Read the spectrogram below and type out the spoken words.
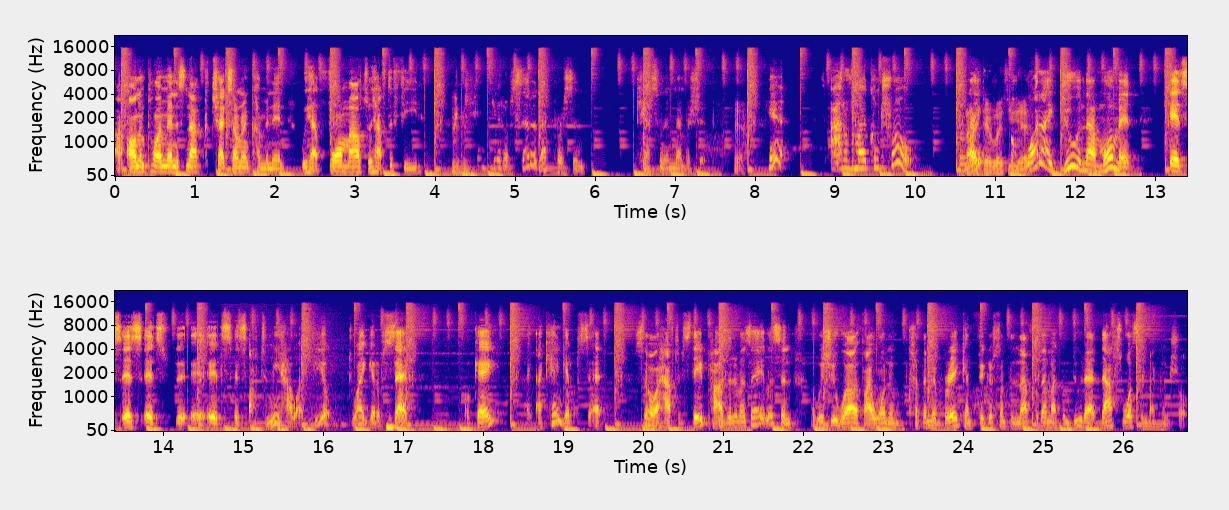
Our unemployment is not checks aren't coming in. We have four mouths we have to feed. Mm-hmm. I can't get upset at that person canceling membership. Yeah. Can't. It's out of my control. Right, right there with you. Yeah. What I do in that moment, it's it's it's it's it's up to me how I feel. Do I get upset? Okay, I, I can't get upset. So I have to stay positive and say, hey, listen, I wish you well. If I want to cut them a break and figure something out for them, I can do that. That's what's in my control.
